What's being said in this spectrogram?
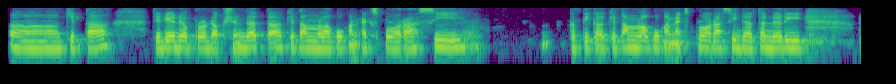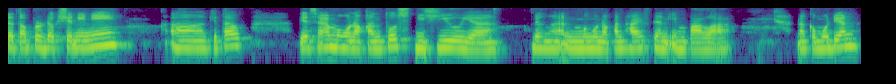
uh, kita. Jadi ada production data, kita melakukan eksplorasi. Ketika kita melakukan eksplorasi data dari data production ini, uh, kita biasanya menggunakan tools di Hue ya, dengan menggunakan Hive dan Impala. Nah kemudian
